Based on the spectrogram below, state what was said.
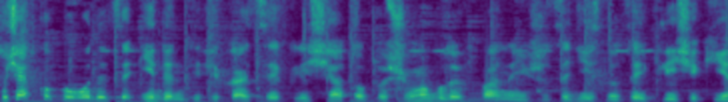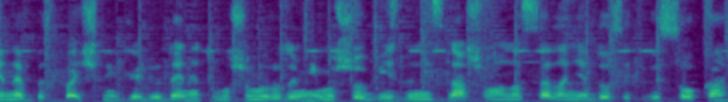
Спочатку проводиться ідентифікація кліща, тобто, що ми були впевнені, що це дійсно цей кліщ, який є небезпечний для людини, тому що ми розуміємо, що обізнаність нашого населення досить висока.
